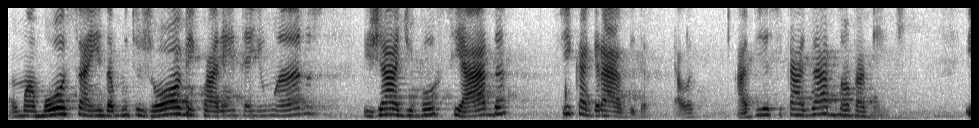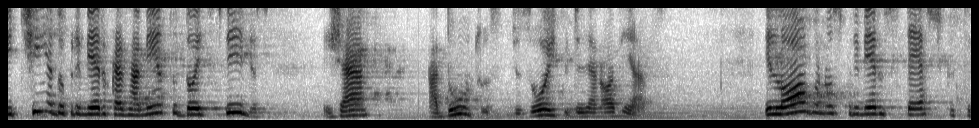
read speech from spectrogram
Uma moça ainda muito jovem, 41 anos, já divorciada, fica grávida. Ela havia se casado novamente. E tinha do primeiro casamento dois filhos, já adultos, 18, 19 anos. E logo nos primeiros testes que se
